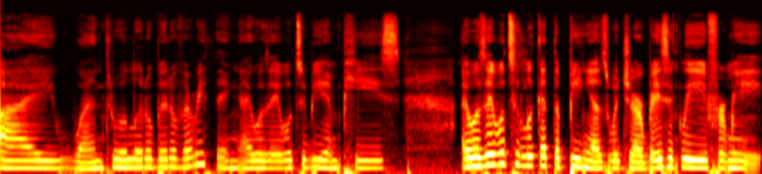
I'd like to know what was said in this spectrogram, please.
I went through a little bit of everything. I was able to be in peace. I was able to look at the piñas, which are basically for me,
